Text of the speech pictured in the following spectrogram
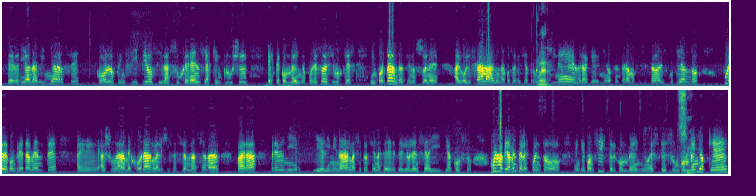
deberían alinearse con los principios y las sugerencias que incluye este convenio. Por eso decimos que es importante, aunque nos suene algo lejano, una cosa que se aprobó Claro. en Ginebra, que ni nos enteramos que se estaba discutiendo, puede concretamente eh, ayudar a mejorar la legislación nacional para prevenir y eliminar las situaciones de, de violencia y, y acoso. Muy rápidamente les cuento en qué consiste el convenio. Es, es un Sí. convenio que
